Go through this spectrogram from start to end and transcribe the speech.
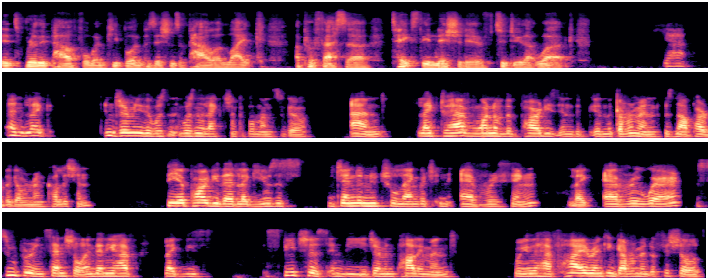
it's really powerful when people in positions of power like a professor takes the initiative to do that work. Yeah. And like in germany there was, was an election a couple months ago. And like to have one of the parties in the in the government who's not part of the government coalition be a party that like uses gender neutral language in everything like everywhere super essential. And then you have like these speeches in the german parliament where you have high ranking government officials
